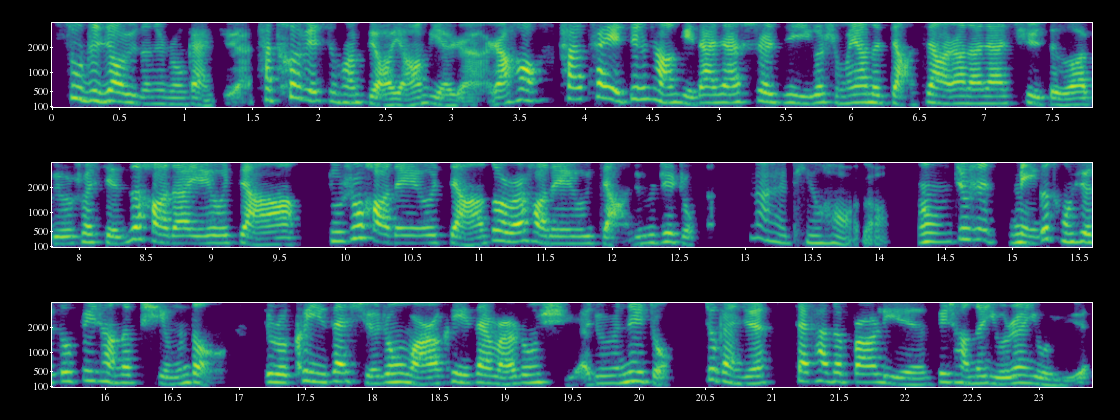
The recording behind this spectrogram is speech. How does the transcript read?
素质教育的那种感觉。他特别喜欢表扬别人，然后他他也经常给大家设计一个什么样的奖项让大家去得，比如说写字好的也有奖。读书好的也有奖，作文好的也有奖，就是这种的，那还挺好的。嗯，就是每个同学都非常的平等，就是可以在学中玩，可以在玩中学，就是那种，就感觉在他的班里非常的游刃有余。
